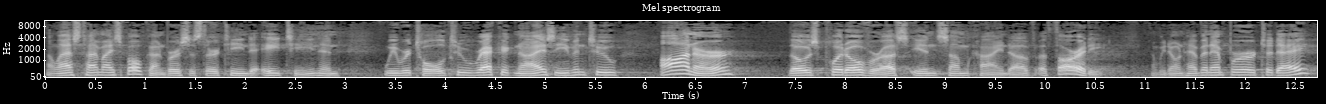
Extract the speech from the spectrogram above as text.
Now, last time I spoke on verses 13 to 18, and we were told to recognize, even to honor, those put over us in some kind of authority. And we don't have an emperor today.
